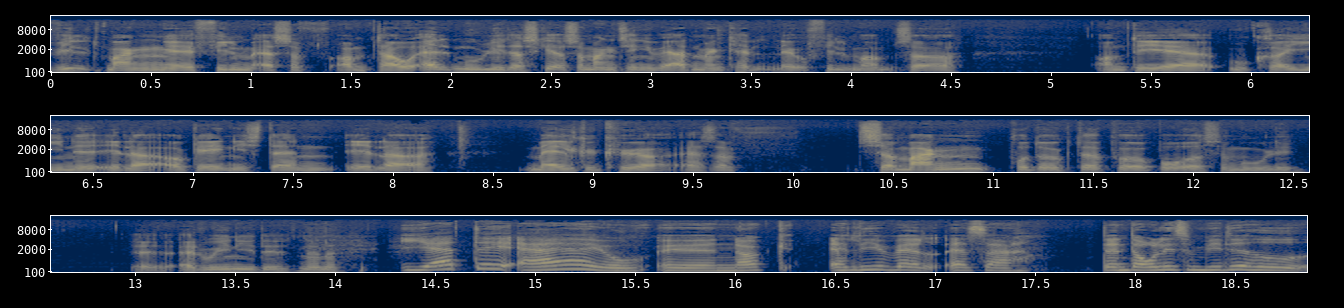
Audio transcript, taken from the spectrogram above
vildt mange øh, film. Altså, om, der er jo alt muligt. Der sker så mange ting i verden, man kan lave film om, så om det er Ukraine, eller Afghanistan, eller malkekør. Altså, så mange produkter på bordet som muligt. Øh, er du enig i det, Nana? Ja, det er jeg jo øh, nok alligevel. Altså, den dårlige samvittighed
